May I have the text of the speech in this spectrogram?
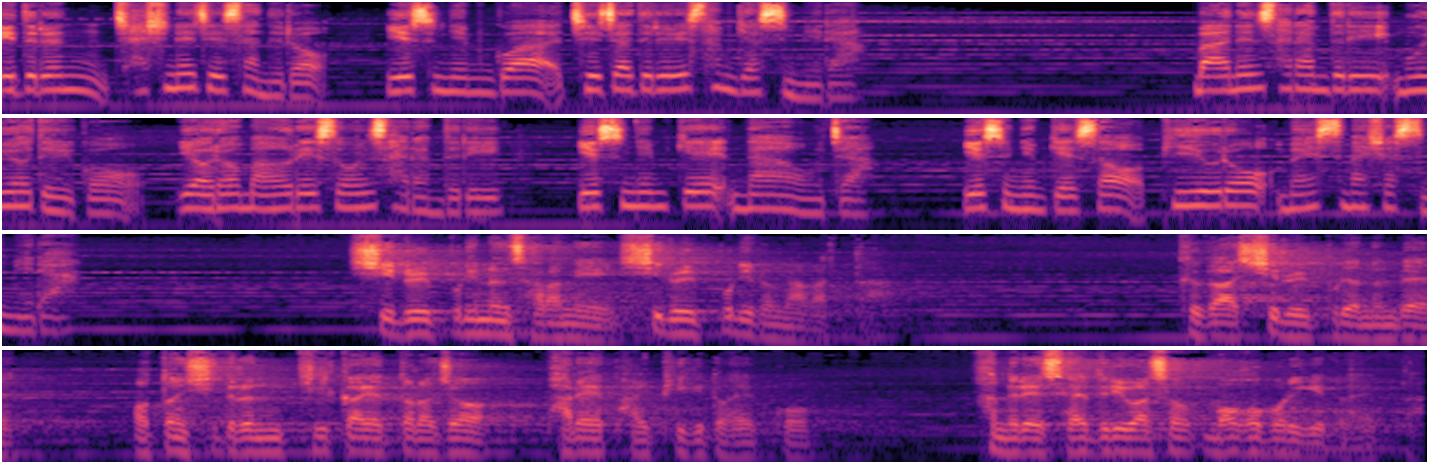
이들은 자신의 재산으로 예수님과 제자들을 섬겼습니다. 많은 사람들이 모여들고 여러 마을에서 온 사람들이 예수님께 나아오자 예수님께서 비유로 말씀하셨습니다. 씨를 뿌리는 사람이 씨를 뿌리러 나갔다. 그가 씨를 뿌렸는데 어떤 씨들은 길가에 떨어져 발에 밟히기도 했고 하늘의 새들이 와서 먹어버리기도 했다.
